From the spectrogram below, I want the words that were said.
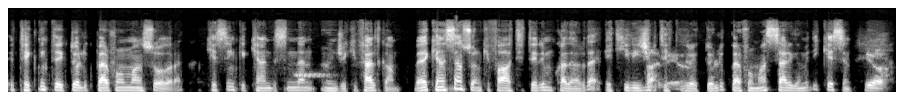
e, teknik direktörlük performansı olarak kesinlikle kendisinden önceki Feldkamp veya kendisinden sonraki Fatih Terim kadar da etkileyici bir Tabii, teknik yok. direktörlük performansı sergilemediği kesin. Yok.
